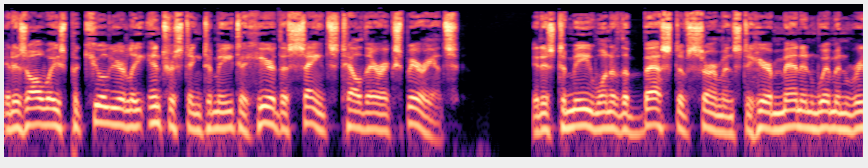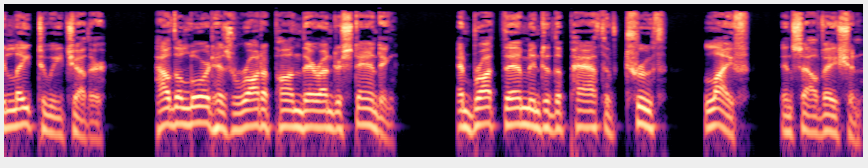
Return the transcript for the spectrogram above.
It is always peculiarly interesting to me to hear the saints tell their experience. It is to me one of the best of sermons to hear men and women relate to each other, how the Lord has wrought upon their understanding, and brought them into the path of truth, life, and salvation.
